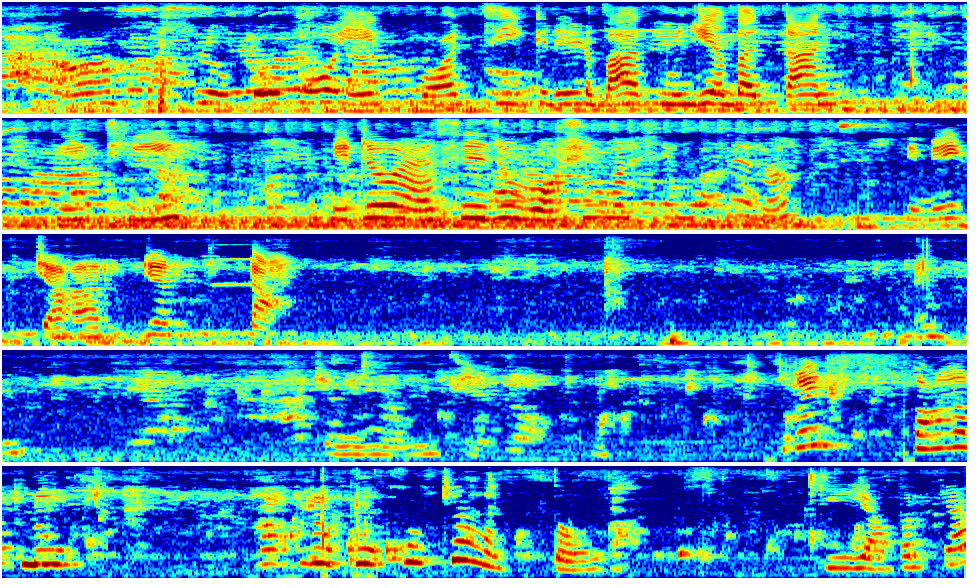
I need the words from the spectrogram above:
आप लोगों को एक बहुत सीक्रेट बात मुझे बतानी थी ये जो ऐसे जो वॉशिंग मशीन होते हैं ना इसमें एक चार्जर है तो भाई आप लोग आप लोगों को क्या लगता होगा कि यहाँ पर क्या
